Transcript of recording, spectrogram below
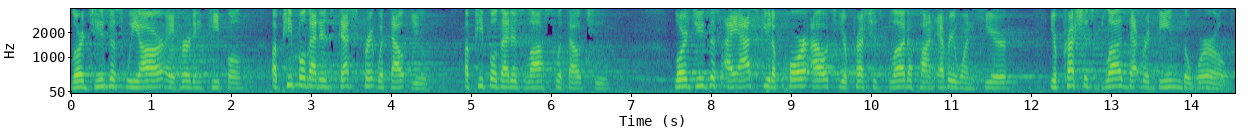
Lord Jesus, we are a hurting people, a people that is desperate without you, a people that is lost without you. Lord Jesus, I ask you to pour out your precious blood upon everyone here, your precious blood that redeemed the world.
